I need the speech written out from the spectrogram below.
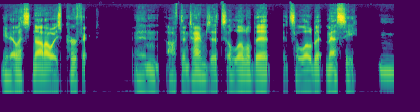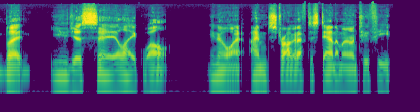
you know, it's not always perfect. And oftentimes it's a little bit it's a little bit messy. Mm-hmm. But you just say like, well, you know, I, I'm strong enough to stand on my own two feet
